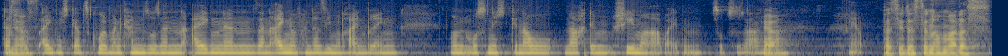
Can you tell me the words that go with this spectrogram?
Das ja. ist eigentlich ganz cool. Man kann so seinen eigenen, seine eigene Fantasie mit reinbringen und muss nicht genau nach dem Schema arbeiten, sozusagen. Ja. ja. Passiert das denn nochmal, dass,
